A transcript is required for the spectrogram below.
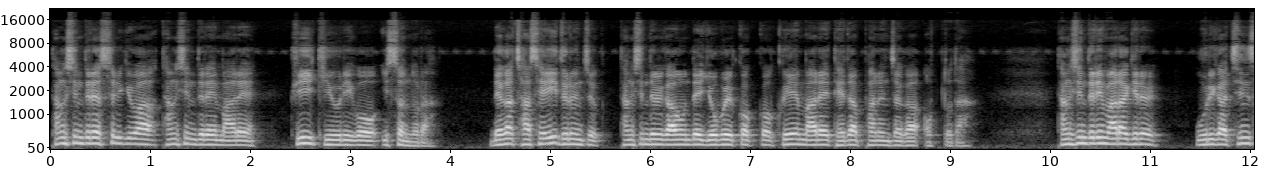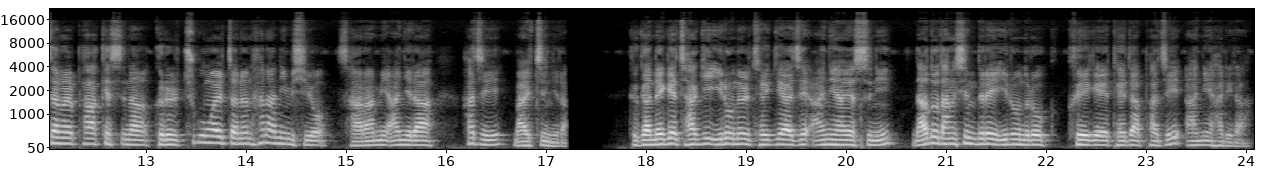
당신들의 슬기와 당신들의 말에 귀 기울이고 있었노라. 내가 자세히 들은즉 당신들 가운데 욥을 꺾어 그의 말에 대답하는 자가 없도다. 당신들이 말하기를 우리가 진상을 파악했으나 그를 추궁할 자는 하나님이시요 사람이 아니라 하지 말지니라. 그가 내게 자기 이론을 제기하지 아니하였으니 나도 당신들의 이론으로 그에게 대답하지 아니하리라.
